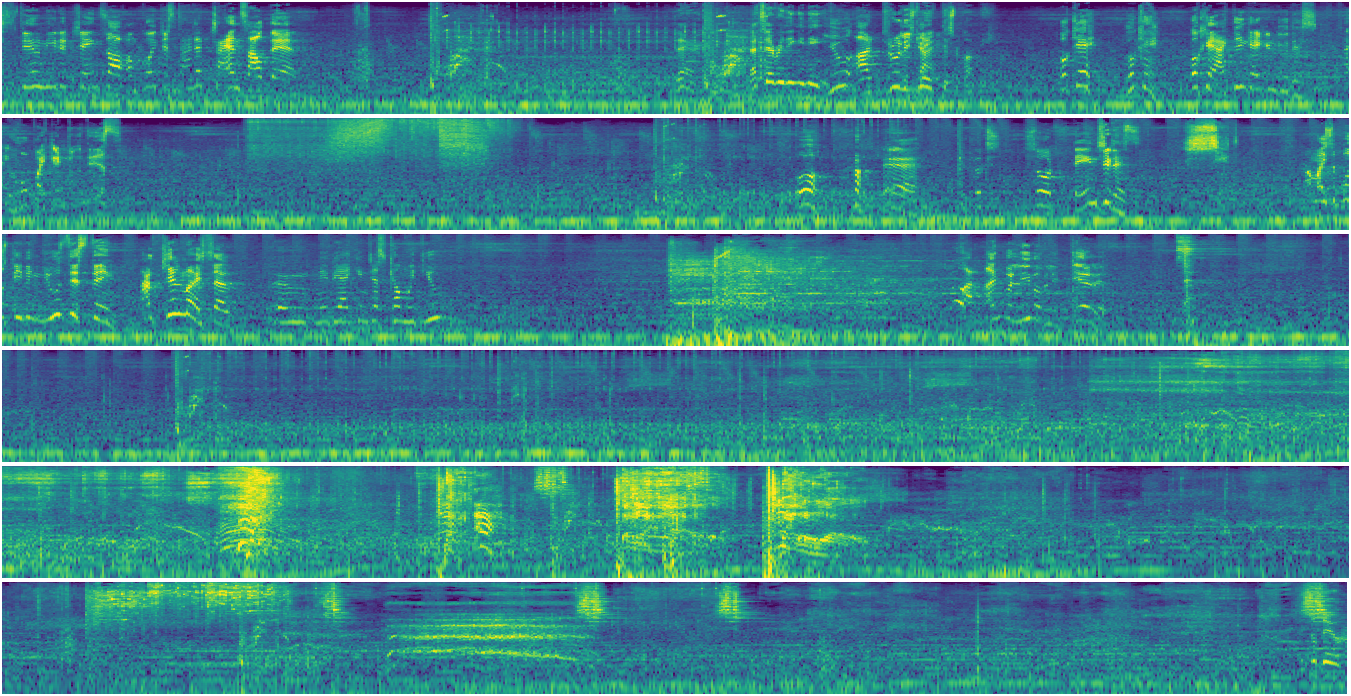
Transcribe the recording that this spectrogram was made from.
still need a chainsaw I'm going to stand a chance out there. There. That's everything you need. You are truly kind. make this puppy. Okay, okay, okay, I think I can do this. I hope I can do this. Oh, yeah. It looks so dangerous. Shit. How am I supposed to even use this thing? I'll kill myself. Um, maybe I can just come with you? You are unbelievably fearless. This'll do.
